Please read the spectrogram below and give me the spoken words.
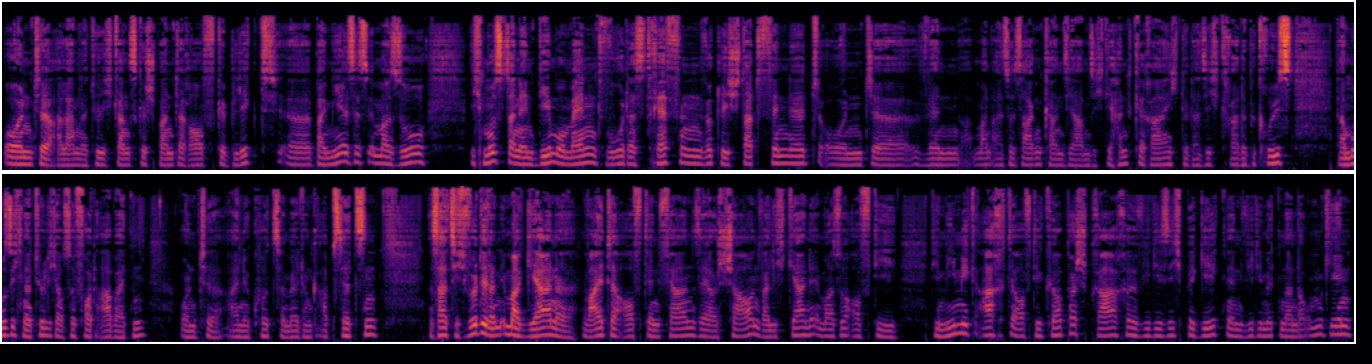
und äh, alle haben natürlich ganz gespannt darauf geblickt. Äh, bei mir ist es immer so, ich muss dann in dem Moment, wo das Treffen wirklich stattfindet und äh, wenn man also sagen kann, sie haben sich die Hand gereicht oder sich gerade begrüßt, da muss ich natürlich auch sofort arbeiten und äh, eine kurze Meldung absetzen. Das heißt, ich würde dann immer gerne weiter auf den Fernseher schauen, weil ich gerne immer so auf die, die Mimik achte, auf die Körpersprache, wie die sich begegnen, wie die miteinander umgehen.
